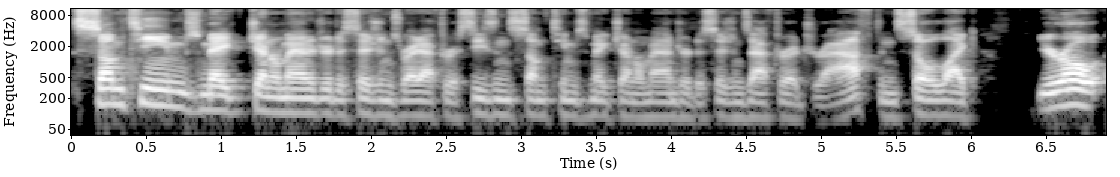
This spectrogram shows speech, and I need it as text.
some teams make general manager decisions right after a season some teams make general manager decisions after a draft and so like you're oh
